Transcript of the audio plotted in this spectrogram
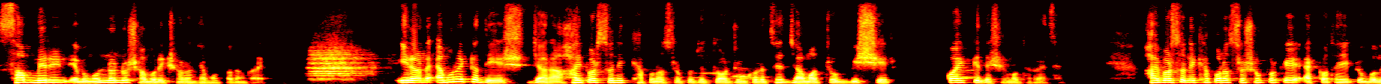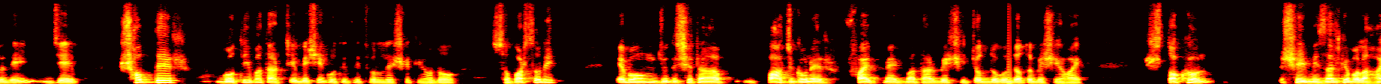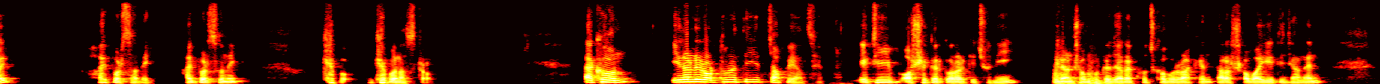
সাবমেরিন এবং অন্যান্য সামরিক সরঞ্জাম উৎপাদন করে। ইরান এমন একটা দেশ যারা হাইপারসনিক ক্ষেপণাস্ত্র প্রযুক্তি অর্জন করেছে, যা মাত্র বিশ্বের কয়েকটি দেশের মধ্যে রয়েছে। হাইপারসনিক ক্ষেপণাস্ত্র সম্পর্কে এক কথায় একটু বলে দেই যে, শব্দের গতি বা তার চেয়ে বেশি গতিতে চললে সেটি হলো সুপারসনিক এবং যদি সেটা পাঁচ গুণের ফাইভ ম্যাক বা তার বেশি, চোদ্দ গুণ যত বেশি হয়, তখন সেই মিসাইলকে বলা হয় হাইপারসনিক হাইপারসনিক ক্ষেপণাস্ত্র। এখন, ইরানের অর্থনীতি চাপে আছে। এটি অস্বীকার করার কিছু নেই। ইরান সম্পর্কে যারা খোঁজ খবর রাখেন, তারা সবাই এটি জানেন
